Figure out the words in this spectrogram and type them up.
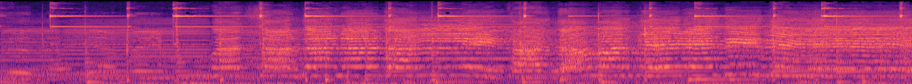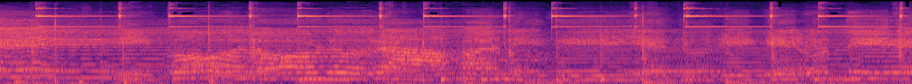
ಹೃದಯವೆಂಬ ಸದನದಲ್ಲಿ ಕದಮ ತೆರೆದಿದೆ ಈ ನೋಡು ರಾಮನಿಗೆ ಎದುರಿಗಿರುತ್ತಿರೆ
